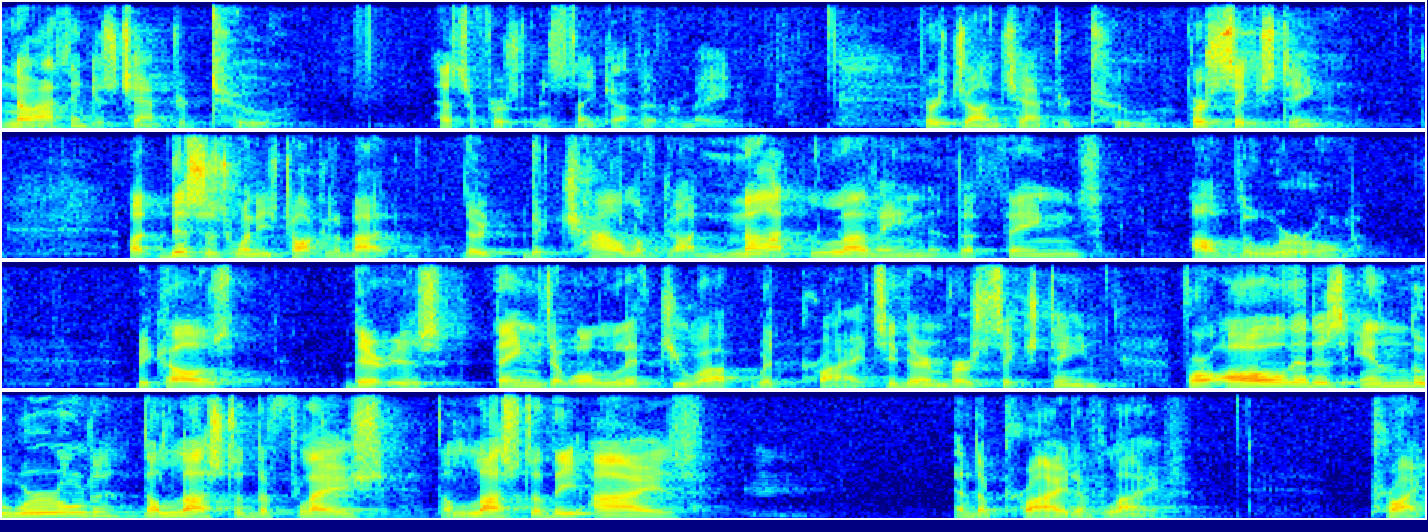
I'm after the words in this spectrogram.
No, I think it's chapter 2. That's the first mistake I've ever made. 1 John chapter 2, verse 16. Uh, this is when he's talking about the, the child of God not loving the things of the world. Because there is things that will lift you up with pride. See there in verse 16, for all that is in the world, the lust of the flesh, the lust of the eyes, and the pride of life Pride.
